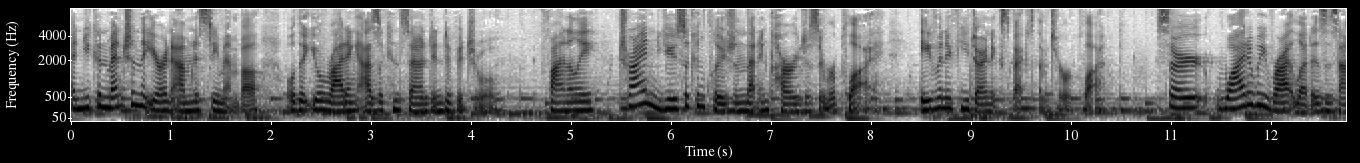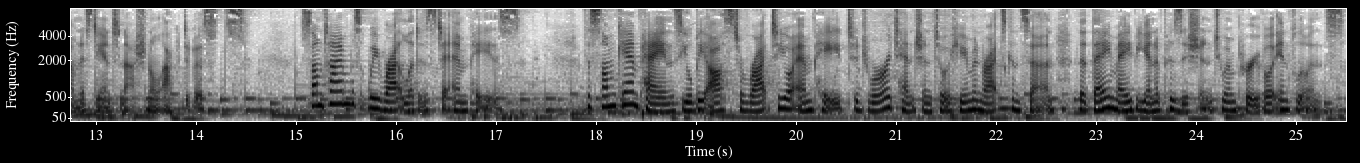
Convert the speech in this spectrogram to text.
and you can mention that you're an Amnesty member or that you're writing as a concerned individual. Finally, try and use a conclusion that encourages a reply, even if you don't expect them to reply. So, why do we write letters as Amnesty International activists? Sometimes we write letters to MPs. For some campaigns, you'll be asked to write to your MP to draw attention to a human rights concern that they may be in a position to improve or influence.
